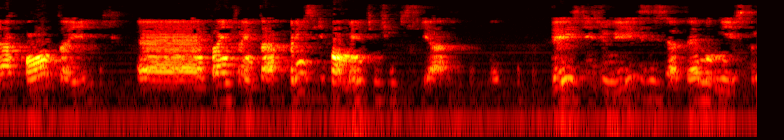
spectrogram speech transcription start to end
dá conta aí é, para enfrentar principalmente o judiciário, né, desde juízes até ministro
